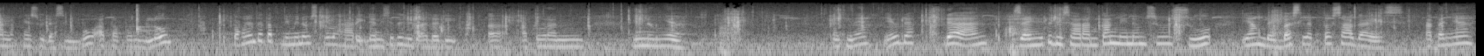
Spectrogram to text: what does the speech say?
anaknya sudah sembuh ataupun belum pokoknya tetap diminum 10 hari. Dan di situ juga ada di eh, aturan minumnya. Akhirnya ya udah. Dan Zain itu disarankan minum susu yang bebas laktosa guys. Katanya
